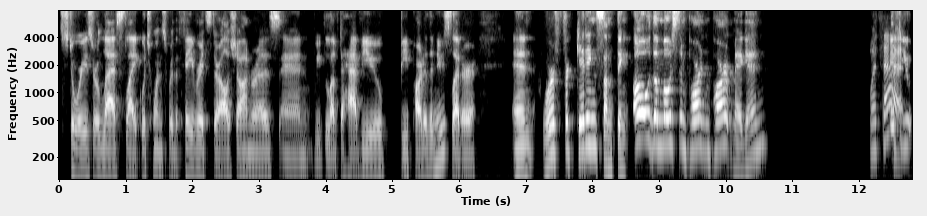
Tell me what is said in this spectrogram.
stories or less, like which ones were the favorites. They're all genres, and we'd love to have you be part of the newsletter. And we're forgetting something. Oh, the most important part, Megan. What's that? If you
